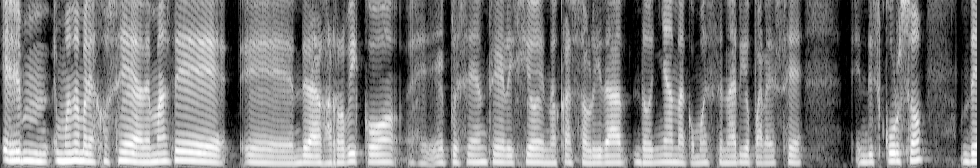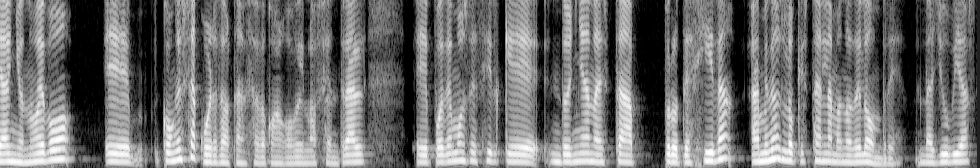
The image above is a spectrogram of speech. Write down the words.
Em, bueno, María José, además de eh, del algarrobico, eh, el presidente eligió, y no es casualidad, Doñana como escenario para ese discurso de Año Nuevo. con este acuerdo alcanzado con el Gobierno Central, podemos decir que Doñana está protegida, al menos lo que está en la mano del hombre. Las lluvias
